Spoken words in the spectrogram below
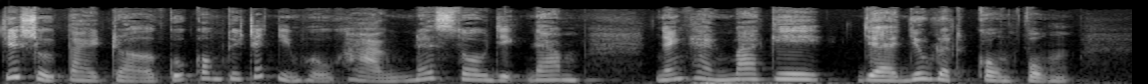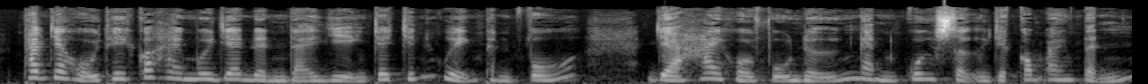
với sự tài trợ của công ty trách nhiệm hữu hạn Neso Việt Nam, nhãn hàng Magi và du lịch Cồn Phụng. Tham gia hội thi có 20 gia đình đại diện cho chính quyền thành phố và hai hội phụ nữ ngành quân sự và công an tỉnh.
